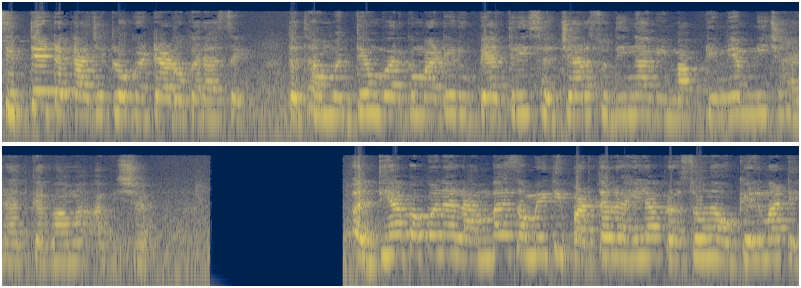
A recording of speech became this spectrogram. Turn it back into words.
સિત્તેર ટકા જેટલો ઘટાડો કરાશે તથા મધ્યમ વર્ગ માટે રૂપિયા ત્રીસ હજાર સુધીના વીમા પ્રીમિયમની જાહેરાત કરવામાં આવી છે. અધ્યાપકોના લાંબા સમયથી પડતર રહેલા પ્રશ્નોના ઉકેલ માટે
